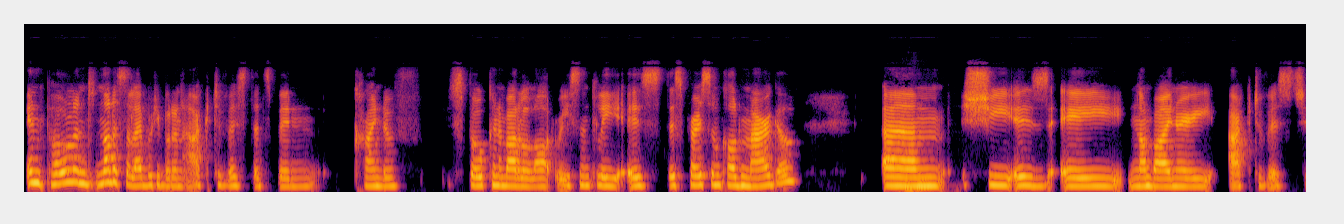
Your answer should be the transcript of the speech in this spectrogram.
in Poland, not a celebrity but an activist that's been kind of spoken about a lot recently is this person called Margot. Um, she is a non-binary activist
